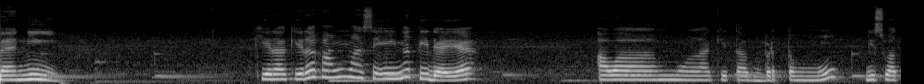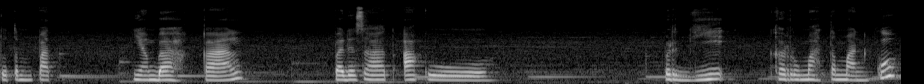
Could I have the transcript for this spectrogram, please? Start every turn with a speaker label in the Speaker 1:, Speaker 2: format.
Speaker 1: Bani, kira-kira kamu masih ingat tidak ya awal mula kita bertemu di suatu tempat yang bahkan pada saat aku pergi ke rumah temanku,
